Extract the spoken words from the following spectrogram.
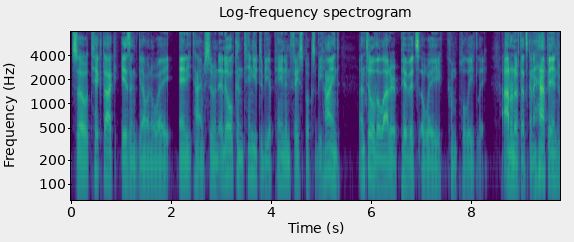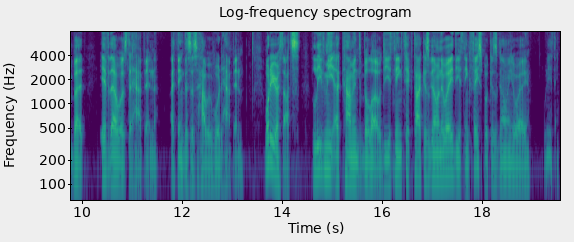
So TikTok isn't going away anytime soon. It'll continue to be a pain in Facebook's behind until the latter pivots away completely. I don't know if that's going to happen, but if that was to happen, I think this is how it would happen. What are your thoughts? Leave me a comment below. Do you think TikTok is going away? Do you think Facebook is going away? What do you think?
